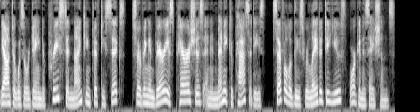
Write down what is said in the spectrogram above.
Yanta was ordained a priest in 1956, serving in various parishes and in many capacities, several of these related to youth organizations.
